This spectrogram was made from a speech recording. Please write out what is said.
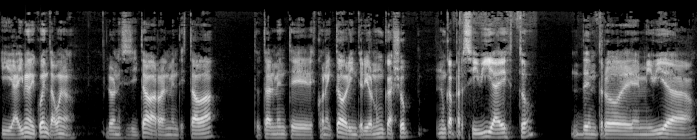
Y ahí me doy cuenta, bueno, lo necesitaba realmente, estaba totalmente desconectado del interior. Nunca yo nunca percibía esto dentro de mi vida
